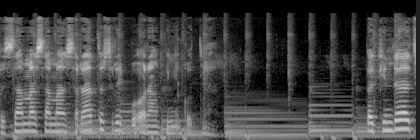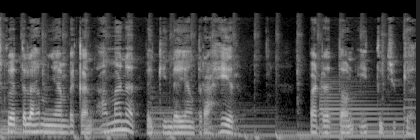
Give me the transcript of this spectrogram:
bersama-sama 100 ribu orang pengikutnya. Baginda juga telah menyampaikan amanat Baginda yang terakhir pada tahun itu juga.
